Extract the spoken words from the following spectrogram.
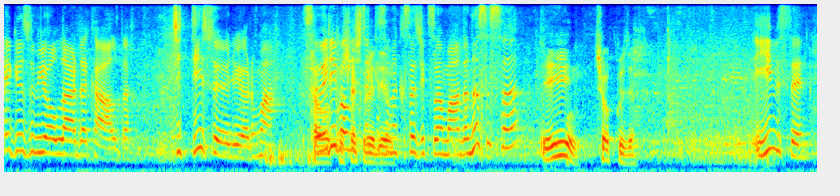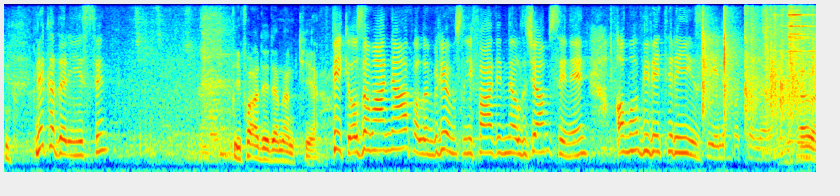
Vallahi gözüm yollarda kaldı. Ciddi söylüyorum ha. Sağ ol, Öyle bir teşekkür alıştık ki ediyorum. sana kısacık zamanda. Nasılsın? İyiyim, çok güzel. İyi misin? ne kadar iyisin? İfade edemem ki ya. Peki o zaman ne yapalım biliyor musun? İfadeni alacağım senin ama bir veteriyi izleyelim bakalım. Evet.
